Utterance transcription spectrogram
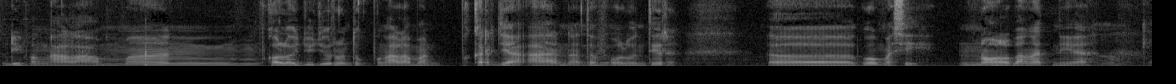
Jadi pengalaman kalau jujur untuk pengalaman pekerjaan atau volunteer eh gue masih nol banget nih ya. Oke.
